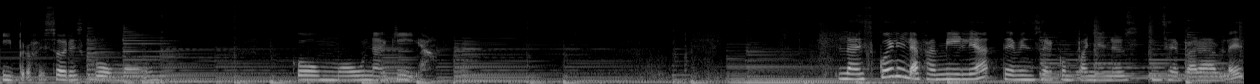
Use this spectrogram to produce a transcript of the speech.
y profesores como como una guía. La escuela y la familia deben ser compañeros inseparables,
